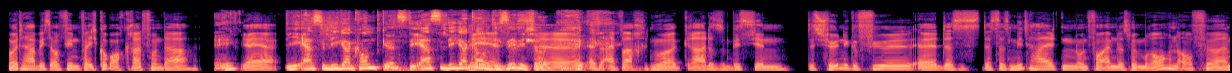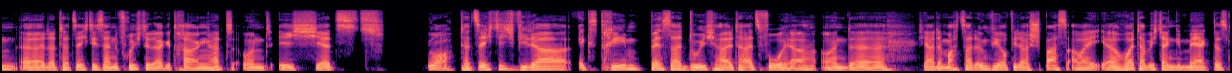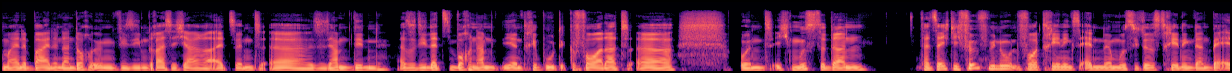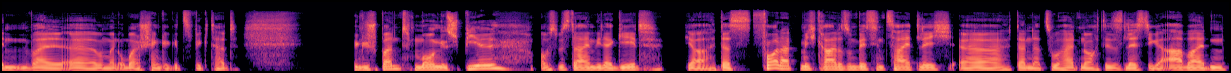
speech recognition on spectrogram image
Heute habe ich es auf jeden Fall, ich komme auch gerade von da. Ey? Ja, ja. Die erste Liga kommt, Götz. Die erste Liga nee, kommt, ich sehe dich schon. Äh, also einfach nur gerade so ein bisschen das schöne Gefühl, äh, dass, es, dass das Mithalten und vor allem das mit dem Rauchen aufhören äh, da tatsächlich seine Früchte da getragen hat. Und ich jetzt ja, tatsächlich wieder extrem besser durchhalte als vorher. Und äh, ja, da macht es halt irgendwie auch wieder Spaß. Aber äh, heute habe ich dann gemerkt, dass meine Beine dann doch irgendwie 37 Jahre alt sind. Äh, sie haben den, also die letzten Wochen haben ihren Tribut gefordert. Äh, und ich musste dann tatsächlich fünf Minuten vor Trainingsende musste ich das Training dann beenden, weil äh, mein Oberschenkel gezwickt hat. Bin gespannt. Morgen ist Spiel. Ob es bis dahin wieder geht, ja, das fordert mich gerade so ein bisschen zeitlich. Äh, dann dazu halt noch dieses lästige Arbeiten,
